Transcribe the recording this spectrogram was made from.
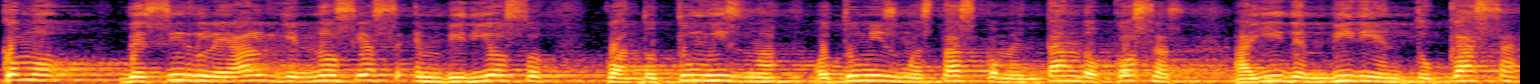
¿Cómo decirle a alguien no seas envidioso cuando tú misma o tú mismo estás comentando cosas allí de envidia en tu casa?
